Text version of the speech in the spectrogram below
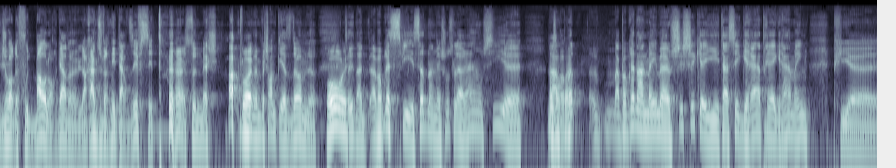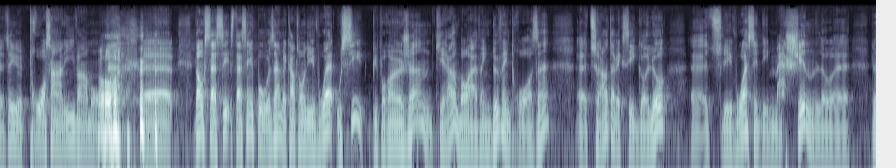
les joueurs de football, on regarde un Laurent Duvernay tardif, c'est une, méchante, Ouais. une méchante pièce d'homme. là. Oh, oui. Dans- à peu près 6 pieds 7 dans le même chose, Laurent aussi. euh, dans- Pas à, peu certain. près, euh, à peu près dans le même. Je sais, qu'il est assez grand, très grand même. Puis, euh, tu sais, 300 livres en montant. Oh. Euh, donc, c'est assez, assez imposant. Mais quand on les voit aussi, puis pour un jeune qui rentre, bon, à 22, 23 ans, euh, tu rentres avec ces gars-là, euh, tu les vois, c'est des machines. Là, euh, là,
